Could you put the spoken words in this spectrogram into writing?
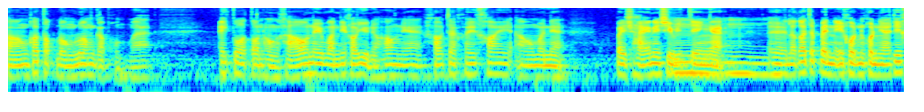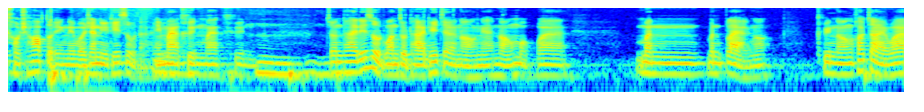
น้องก็ตกลงร่วมกับผมว่า ไอ้ตัวตนของเขาในวันที่เขาอยู่ในห้องเนี้ยเขาจะค่อยๆ เอามันเนี่ยไปใช้ในชีวิตจริงอะ่ะอืมเออแล้วก็จะเป็นไอ้คนคนเนี้ยที่เขาชอบตัวเองในเวอร์ชันนี้ที่สุดอะ่ะให้มากขึ้นมากขึ้นอืมจนท้ายที่สุดวันสุดท้ายที่เจอน้องเนี่ยน้องบอกว่ามันมันแปลกเนาะคือน้องเข้าใจว่า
